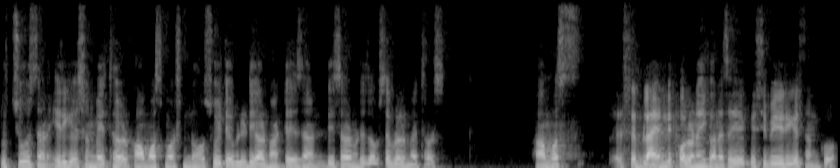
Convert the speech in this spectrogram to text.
to choose and irrigation method farmers must know suitability advantage and disadvantage of several methods farmers ऐसे ब्लाइंडली फॉलो नहीं करना चाहिए किसी भी इरीगेशन को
